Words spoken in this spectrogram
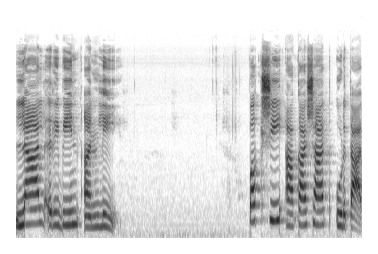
लाल रिबीन आणली. पक्षी आकाशात उडतात.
